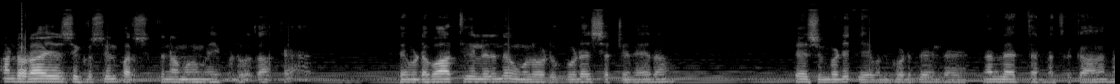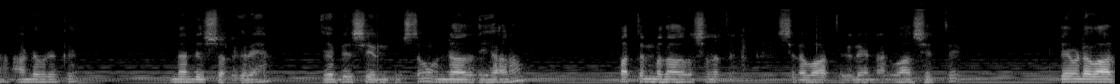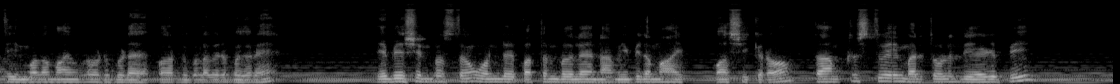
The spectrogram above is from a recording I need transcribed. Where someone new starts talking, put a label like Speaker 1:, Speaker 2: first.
Speaker 1: ஆண்டவராய் இயேசு கிறிஸ்துவின் பரிசுத்த நாமம் மையப்படுவதாக தேவனுடைய வார்த்தையிலிருந்து உங்களோடு கூட சற்று நேரம் பேசும்படி தேவன் கொடுத்த இந்த நல்ல தருணத்திற்காக நான் ஆண்டவருக்கு நன்றி சொல்கிறேன் எபிசியல் புஸ்தகம் ஒன்றாவது அதிகாரம் பத்தொன்பதாவது வசனத்தில் சில வார்த்தைகளை நான் வாசித்து தேவனுடைய வார்த்தையின் மூலமாக உங்களோடு கூட பகிர்ந்து கொள்ள விரும்புகிறேன். எபிசியன் புஸ்தகம் ஒன்று பத்தொன்பதில் நாம் இவ்விதமாய் வாசிக்கிறோம். தாம் கிறிஸ்துவை மருத்துவந்து எழுப்பி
